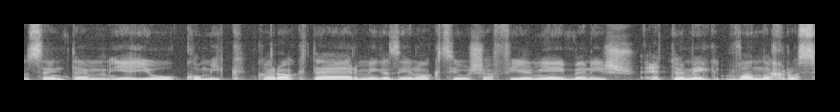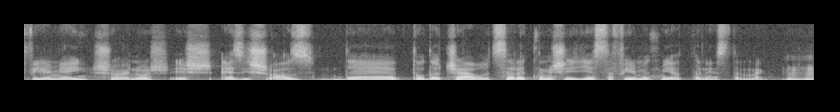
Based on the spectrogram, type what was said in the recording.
szerintem ilyen jó komik karakter, még az ilyen akciós a filmjeiben is. Ettől még vannak rossz filmjei, sajnos, és ez is az, de tudod, a csávót szerettem, és így ezt a filmet miatt néztem meg. Uh-huh.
